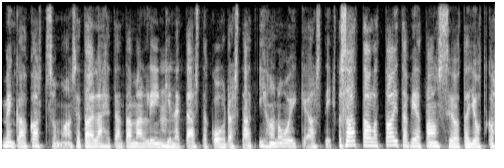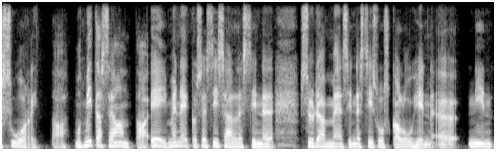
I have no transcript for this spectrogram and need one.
menkää katsomaan se tai lähetään tämän linkin mm. tästä kohdasta, että ihan oikeasti. Saattaa olla taitavia tanssijoita, jotka suorittaa, mutta mitä se antaa? Ei, meneekö se sisälle sinne sydämeen, sinne sisuskaluihin, niin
